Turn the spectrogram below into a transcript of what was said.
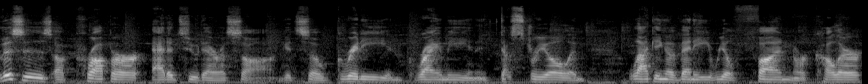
This is a proper Attitude Era song. It's so gritty and grimy and industrial and lacking of any real fun or color.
